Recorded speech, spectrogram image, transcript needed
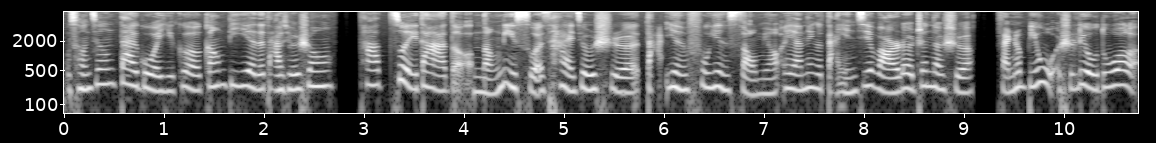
我曾经带过一个刚毕业的大学生，他最大的能力所在就是打印、复印、扫描。哎呀，那个打印机玩的真的是，反正比我是溜多了。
